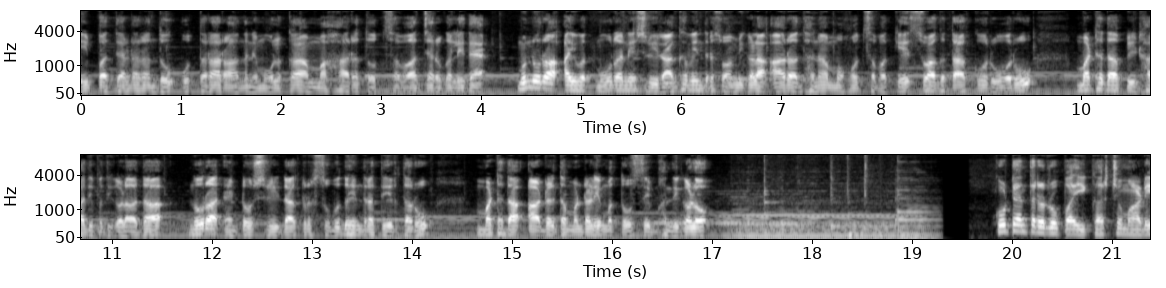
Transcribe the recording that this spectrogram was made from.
ಇಪ್ಪತ್ತೆರಡರಂದು ಉತ್ತರಾರಾಧನೆ ಮೂಲಕ ಮಹಾರಥೋತ್ಸವ ಜರುಗಲಿದೆ. ಮುನ್ನೂರ ಐವತ್ಮೂರನೇ ಶ್ರೀ ರಾಘವೇಂದ್ರ ಸ್ವಾಮಿಗಳ ಆರಾಧನಾ ಮಹೋತ್ಸವಕ್ಕೆ ಸ್ವಾಗತ ಕೋರುವರು ಮಠದ ಪೀಠಾಧಿಪತಿಗಳಾದ ನೂರ ಎಂಟು ಶ್ರೀ ಡಾಕ್ಟರ್ ಸುಬುಧೇಂದ್ರ ತೀರ್ಥರು ಮಠದ ಆಡಳಿತ ಮಂಡಳಿ ಮತ್ತು ಸಿಬ್ಬಂದಿಗಳು. ಕೋಟ್ಯಾಂತರ ರೂಪಾಯಿ ಖರ್ಚು ಮಾಡಿ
